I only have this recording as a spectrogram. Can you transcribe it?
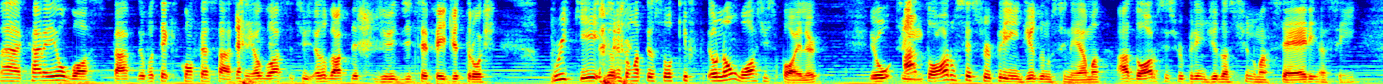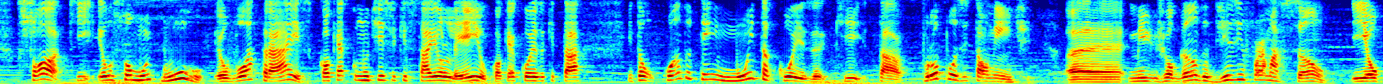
Ah, cara, eu gosto, tá? Eu vou ter que confessar, assim, eu gosto de, eu gosto de, de, de ser feio de trouxa. Porque eu sou uma pessoa que eu não gosto de spoiler. Eu sim, adoro sim. ser surpreendido no cinema, adoro ser surpreendido assistindo uma série, assim. Só que eu sou muito burro, eu vou atrás. Qualquer notícia que está, eu leio, qualquer coisa que está. Então, quando tem muita coisa que está propositalmente é, me jogando desinformação e eu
